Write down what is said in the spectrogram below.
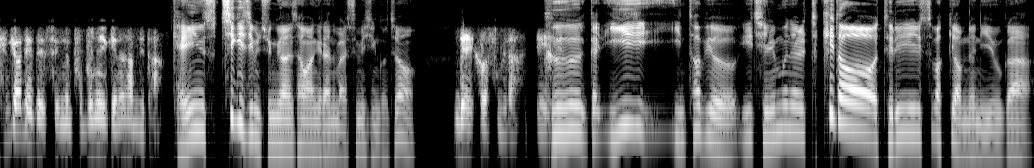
해결이 될 수 있는 부분이기는 합니다. 개인 수칙이 지금 중요한 상황이라는 말씀이신 거죠? 네, 그렇습니다. 예. 그 그러니까 이 인터뷰 이 질문을 특히 더 드릴 수밖에 없는 이유가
